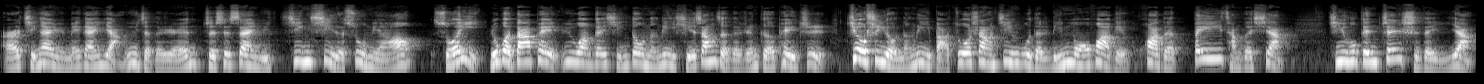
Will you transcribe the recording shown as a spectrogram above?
而情爱与美感养育者的人则是善于精细的素描。所以，如果搭配欲望跟行动能力协商者的人格配置，就是有能力把桌上静物的临摹画给画得非常的像，几乎跟真实的一样，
